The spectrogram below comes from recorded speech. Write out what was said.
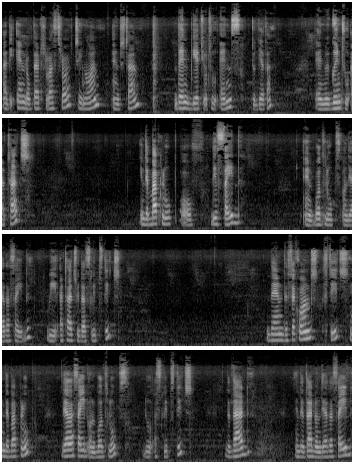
At the end of that last row, chain one and turn. Then get your two ends together. And we're going to attach in the back loop of this side and both loops on the other side. We attach with a slip stitch then the second stitch in the back loop. The other side on both loops do a slip stitch. The third and the third on the other side.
